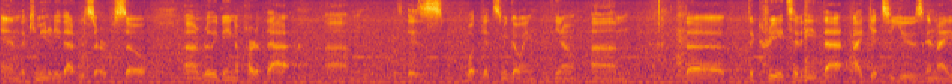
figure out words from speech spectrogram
and the community that we serve. So, uh, really being a part of that um, is what gets me going. You know. The the creativity that I get to use in my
